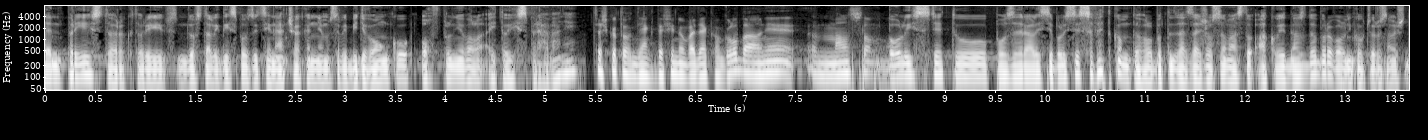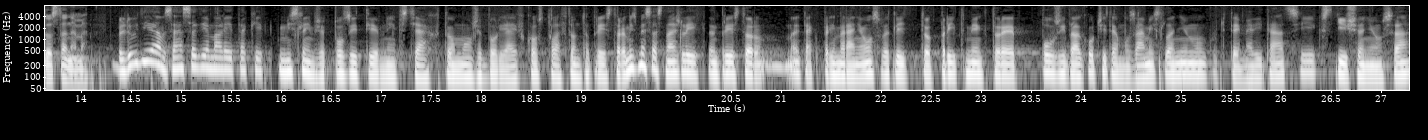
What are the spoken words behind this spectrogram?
Ten priestor, ktorý dostali k dispozícii na čakanie, museli byť vonku, ovplyvňovalo aj to ich správanie? Ťažko to nejak definovať ako globálne. Mal som... Boli ste tu, pozerali ste, boli ste svetkom toho, lebo teda zažil som vás to ako jedna z dobrovoľníkov, ktorú sa ešte dostaneme. Ľudia v zásade mali taký, myslím, že pozitívny vzťah k tomu, že boli aj v kostole v tomto priestore. My sme sa snažili ten priestor aj tak primerane osvetliť to prítmie, ktoré používa k určitému zamysleniu, k určitej meditácii, k stíšeniu sa,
